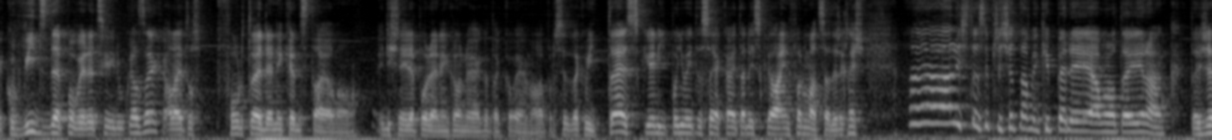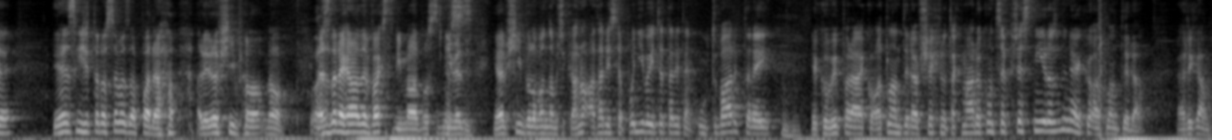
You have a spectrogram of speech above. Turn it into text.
jako víc jde po vědeckých důkazech, ale je to furt to je Deniken style, no. I když nejde po Denikonu jako takovým, ale prostě to takový, to je skvělý, podívejte se, jaká je tady skvělá informace. A ty řekneš, a když jste si přečet na Wikipedii a ono to je jinak. Takže je hezký, že to do sebe zapadá. A nejlepší bylo, no, já jsem to nechal na ten fakt stream, ale poslední věc, nejlepší bylo, on tam říká, no a tady se podívejte, tady ten útvar, který Mhm. jako vypadá jako Atlantida, všechno, tak má dokonce přesný rozměr jako Atlantida. Já říkám,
